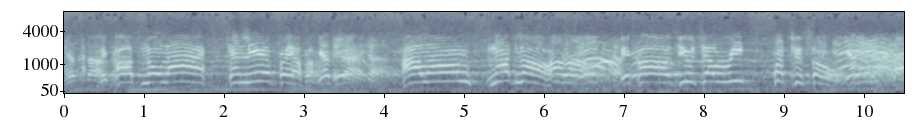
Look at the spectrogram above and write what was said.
Yes, sir. Because no lie can live forever. Yes, sir. How long, not long? How long? Because you shall reap what you sow. Yes, sir.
